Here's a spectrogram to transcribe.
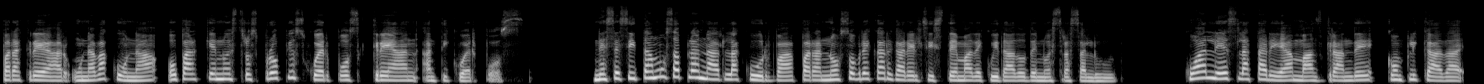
para crear una vacuna o para que nuestros propios cuerpos crean anticuerpos. Necesitamos aplanar la curva para no sobrecargar el sistema de cuidado de nuestra salud. ¿Cuál es la tarea más grande, complicada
